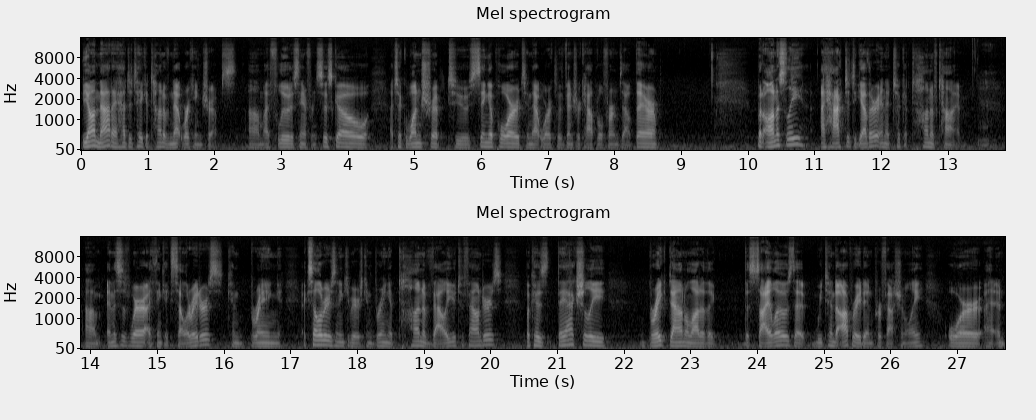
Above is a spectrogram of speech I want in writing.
Beyond that, I had to take a ton of networking trips. Um, I flew to San Francisco. I took one trip to Singapore to network with venture capital firms out there. But honestly, I hacked it together and it took a ton of time. Yeah. Um, and this is where I think accelerators can bring, accelerators and incubators can bring a ton of value to founders because they actually break down a lot of the the silos that we tend to operate in professionally or uh, and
